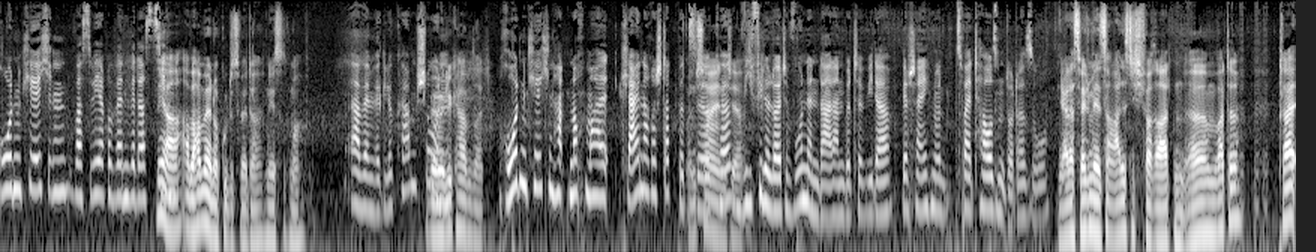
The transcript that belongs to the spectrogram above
Rodenkirchen, was wäre, wenn wir das ziehen? Ja, aber haben wir ja noch gutes Wetter nächstes Mal. Ja, wenn wir Glück haben, schon. Wenn wir Glück haben seid. Rodenkirchen hat nochmal kleinere Stadtbezirke. Ja. Wie viele Leute wohnen denn da dann bitte wieder? Wahrscheinlich nur 2000 oder so. Ja, das werden wir jetzt noch alles nicht verraten. Ähm, warte. Drei,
